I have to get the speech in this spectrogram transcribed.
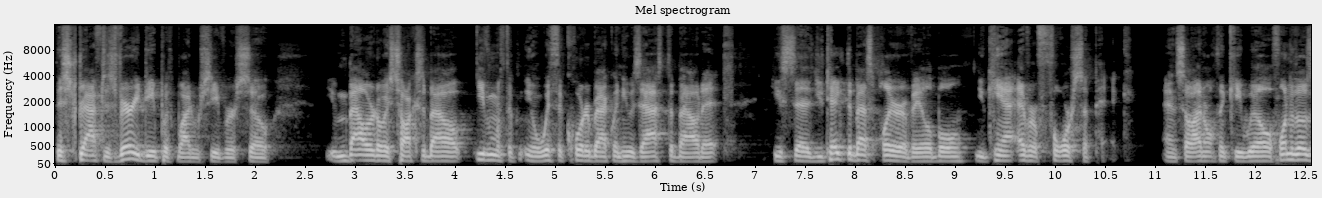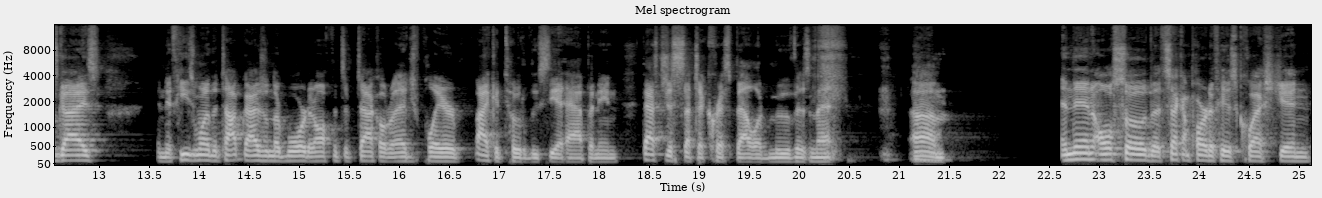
this draft is very deep with wide receivers. So Ballard always talks about, even with the you know with the quarterback when he was asked about it, he said, "You take the best player available. You can't ever force a pick." And so I don't think he will. If one of those guys and if he's one of the top guys on their board, an offensive tackle or edge player, I could totally see it happening. That's just such a Chris Ballard move, isn't it? Um, and then also the second part of his question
